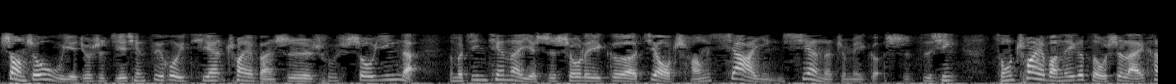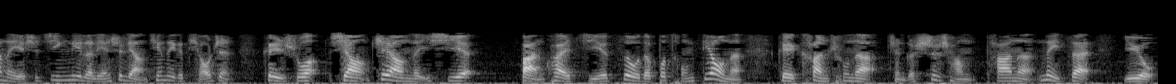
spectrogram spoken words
上周五也就是节前最后一天，创业板是出收阴的。那么今天呢，也是收了一个较长下影线的这么一个十字星。从创业板的一个走势来看呢，也是经历了连续两天的一个调整。可以说，像这样的一些。板块节奏的不同调呢，可以看出呢，整个市场它呢内在也有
